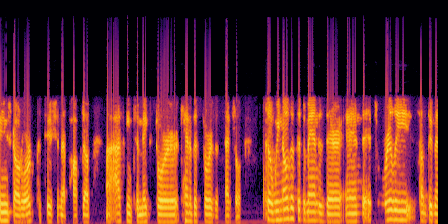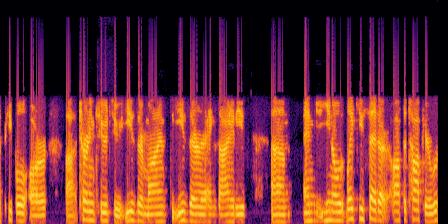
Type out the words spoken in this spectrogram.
Change.org petition that popped up uh, asking to make store cannabis stores essential. So we know that the demand is there, and it's really something that people are uh, turning to to ease their minds, to ease their anxieties. Um, and, you know, like you said uh, off the top here, we're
